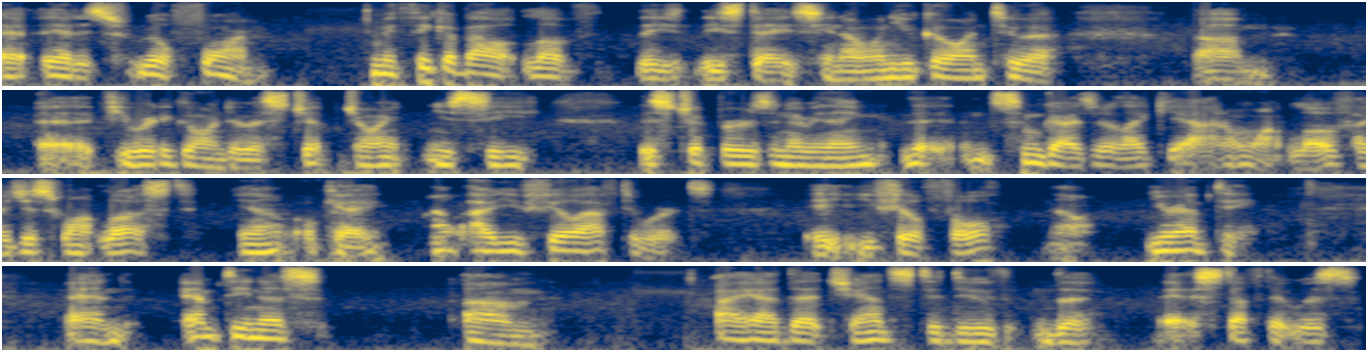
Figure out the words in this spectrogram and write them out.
at, at, its real form. I mean, think about love these these days. You know, when you go into a um, uh, if you were to go into a strip joint, you see the strippers and everything. The, and some guys are like, "Yeah, I don't want love. I just want lust." You know, okay. How, how do you feel afterwards? You feel full? No, you're empty. And emptiness um, I had that chance to do the, the stuff that was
